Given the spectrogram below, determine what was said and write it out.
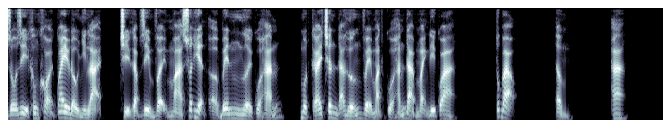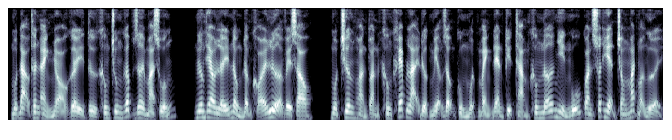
dỗ gì không khỏi quay đầu nhìn lại, chỉ gặp dìm vậy mà xuất hiện ở bên người của hắn, một cái chân đã hướng về mặt của hắn đạp mạnh đi qua. Túc bạo. Ẩm. A. Một đạo thân ảnh nhỏ gầy từ không trung gấp rơi mà xuống, nương theo lấy nồng đậm khói lửa về sau, một chương hoàn toàn không khép lại được miệng rộng cùng một mảnh đen kịt thảm không nỡ nhìn ngũ quan xuất hiện trong mắt mọi người.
